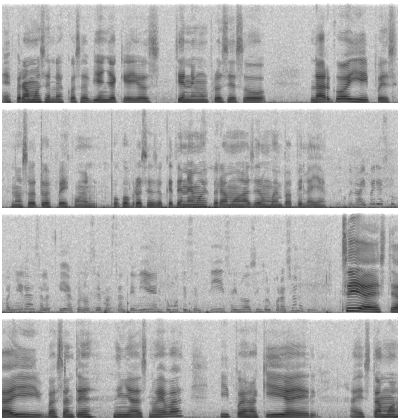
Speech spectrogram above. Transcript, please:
esperamos hacer las cosas bien, ya que ellos tienen un proceso largo y pues nosotros pues con el poco proceso que tenemos esperamos hacer un buen papel allá. Hay varias compañeras a las que ya conoces bastante bien, ¿cómo te sentís? ¿Hay nuevas incorporaciones? Sí, este, hay bastantes niñas nuevas y pues aquí estamos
